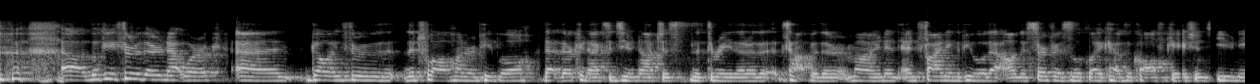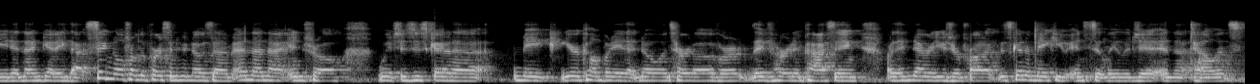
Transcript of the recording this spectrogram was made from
uh, looking through their network and going through the 1,200 people that they're connected to, not just the three that are the top of their mind, and, and finding the people that on the surface look like have the qualifications you need, and then getting that signal from the person who knows them, and then that intro, which is just gonna make your company that no one's heard of or they've heard in passing or they've never used your product it's going to make you instantly legit in that talent's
